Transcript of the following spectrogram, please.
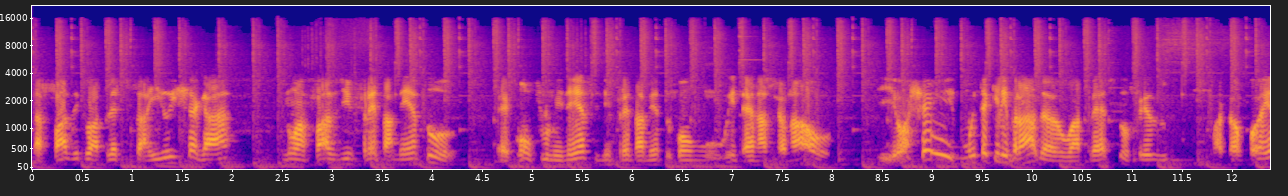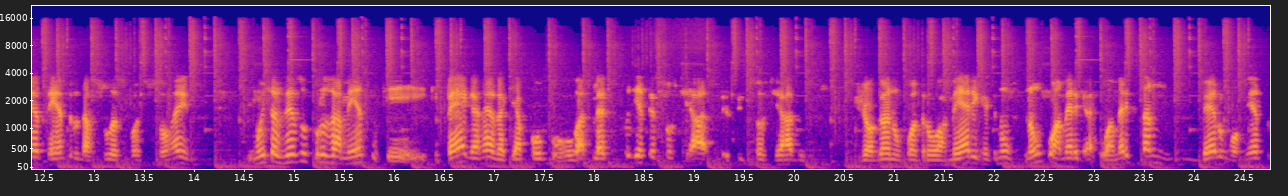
da fase que o Atlético saiu e chegar numa fase de enfrentamento é, com o Fluminense, de enfrentamento com o Internacional. E eu achei muito equilibrada. O Atlético fez uma campanha dentro das suas condições. E muitas vezes o cruzamento que, que pega, né? Daqui a pouco o Atlético podia ter sorteado, ter sido sorteado jogando contra o América, que não, não com o América. O América está num belo momento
